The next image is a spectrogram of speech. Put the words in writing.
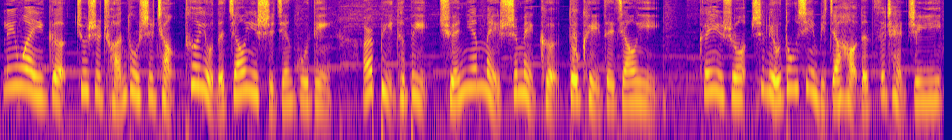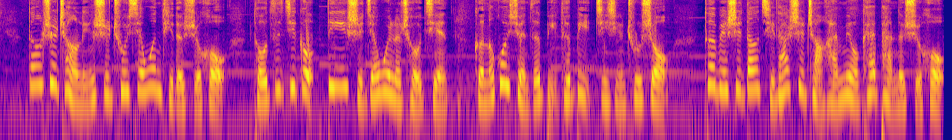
另外一个就是传统市场特有的交易时间固定，而比特币全年每时每刻都可以在交易。可以说是流动性比较好的资产之一。当市场临时出现问题的时候，投资机构第一时间为了筹钱，可能会选择比特币进行出售。特别是当其他市场还没有开盘的时候，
